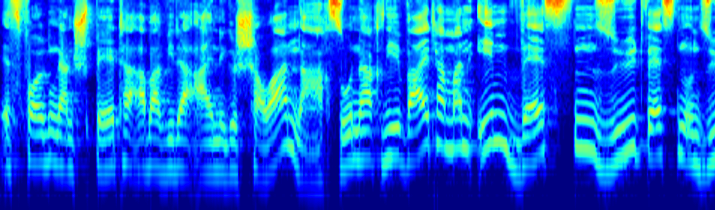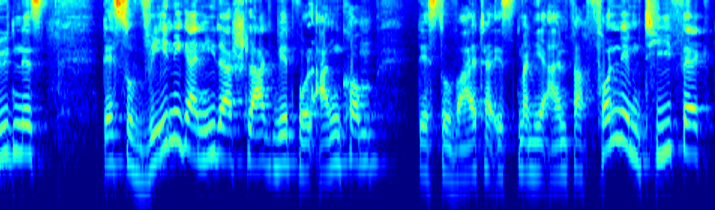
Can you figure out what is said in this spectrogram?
Es folgen dann später aber wieder einige Schauer nach. So nach je weiter man im Westen, Südwesten und Süden ist, desto weniger Niederschlag wird wohl ankommen, desto weiter ist man hier einfach von dem Tief weg.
